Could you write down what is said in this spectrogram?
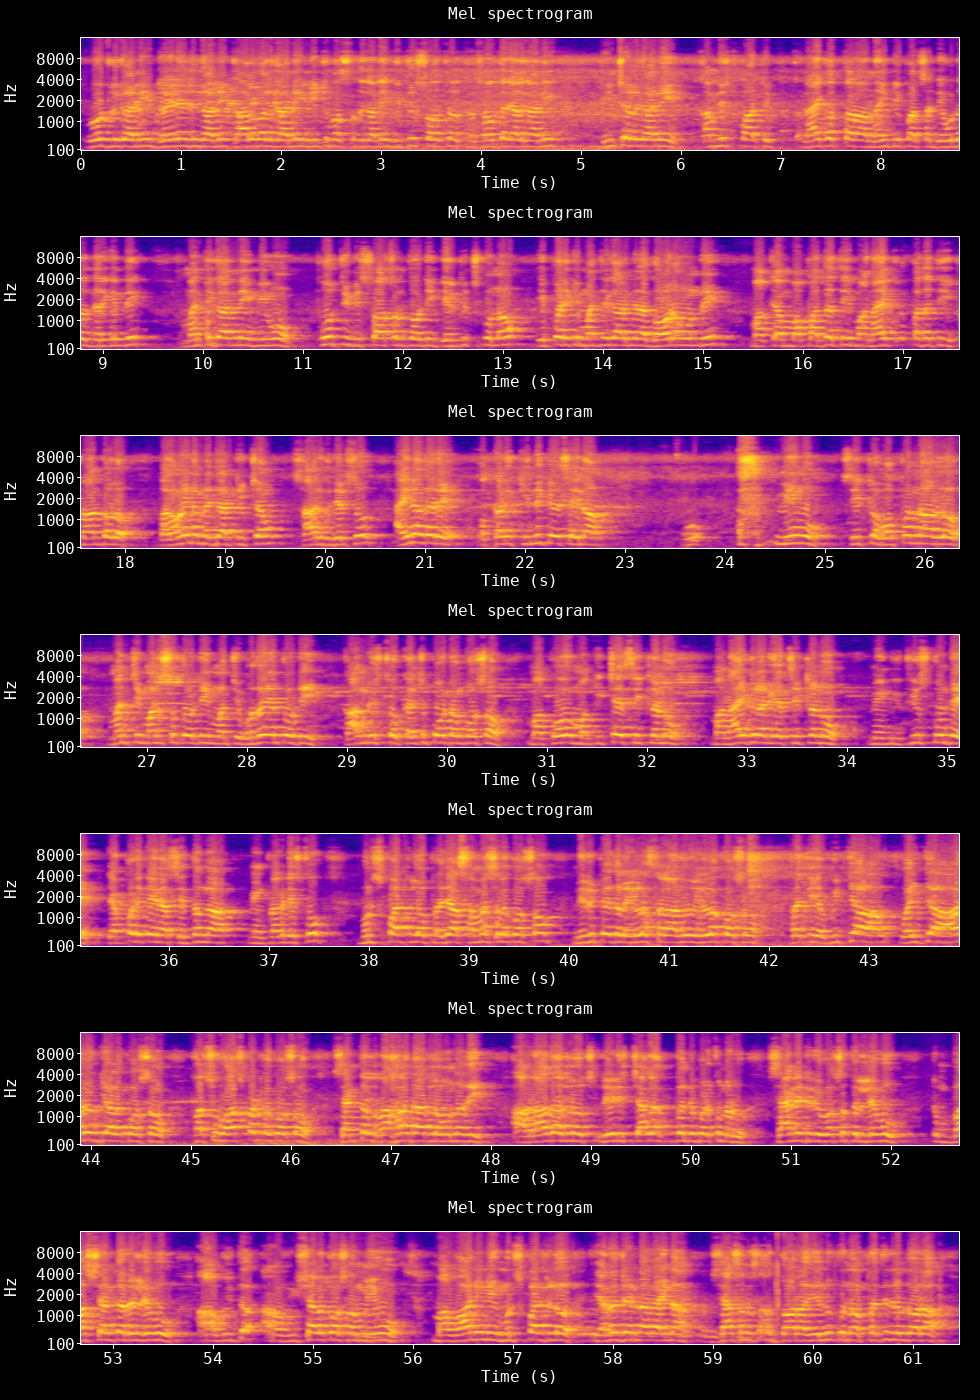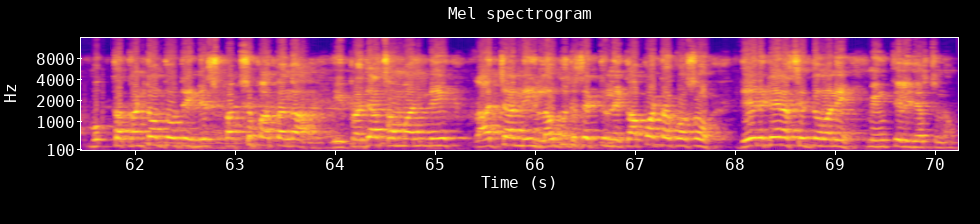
రోడ్లు కానీ డ్రైనేజ్ కానీ కాలువలు కానీ నీటి వసతి కానీ విద్యుత్ సౌకర్యాలు కానీ పింఛన్లు కానీ కమ్యూనిస్ట్ పార్టీ నాయకత్వం నైంటీ పర్సెంట్ ఇవ్వడం జరిగింది. మంత్రి గారిని మేము పూర్తి విశ్వాసంతో గెలిపించుకున్నాం. ఇప్పటికీ మంత్రి గారి మీద గౌరవం ఉంది. మా మా పద్ధతి మా నాయకుల పద్ధతి ఈ ప్రాంతంలో బలమైన మెజార్టీ ఇచ్చాం. సార్కు తెలుసు. అయినా సరే ఒక్కడి కింది కేసు అయినా ఓ- మేము సీట్ల ఒప్పందాల్లో మంచి మనసుతోటి మంచి హృదయంతో కాంగ్రెస్తో కలిసిపోవడం కోసం మా కో మాకు ఇచ్చే సీట్లను మా నాయకులు అడిగే సీట్లను మేము తీసుకుంటే ఎప్పటికైనా సిద్ధంగా మేము ప్రకటిస్తూ మున్సిపాలిటీలో ప్రజా సమస్యల కోసం నిరుపేదల ఇళ్ళ స్థలాలు ఇళ్ళ కోసం ప్రతి విద్య వైద్య ఆరోగ్యాల కోసం పశు హాస్పిటల్ కోసం సెంట్రల్ రహదారిలో ఉన్నది. ఆ రహదారిలో లేడీస్ చాలా ఇబ్బంది పడుతున్నారు. శానిటరీ వసతులు లేవు. బస్ షెల్టర్ లేవు. ఆ విధ ఆ విషయాల కోసం మేము మా వాణిని మున్సిపాలిటీలో ఎర్ర జెండాగా అయిన శాసనసభ ద్వారా ఎన్నుకున్న ప్రతినిధుల ద్వారా ముక్త కంఠంతో నిష్పక్షపాతంగా ఈ ప్రజాస్వామ్యాన్ని రాజ్యాన్ని లౌకిక శక్తుల్ని కాపాడటం కోసం దేనికైనా సిద్ధమని మేము తెలియజేస్తున్నాం.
